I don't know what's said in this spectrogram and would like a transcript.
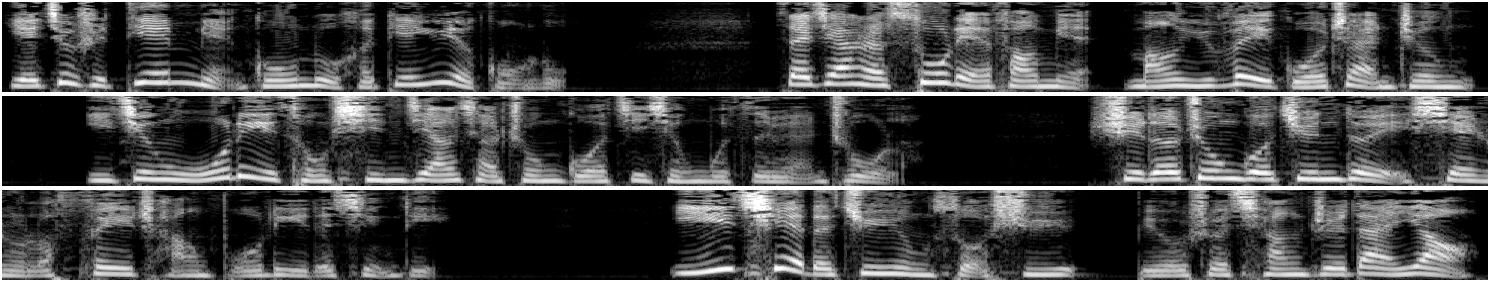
也就是滇缅公路和滇越公路。再加上苏联方面忙于卫国战争，已经无力从新疆向中国进行物资援助了，使得中国军队陷入了非常不利的境地。一切的军用所需，比如说枪支弹药、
